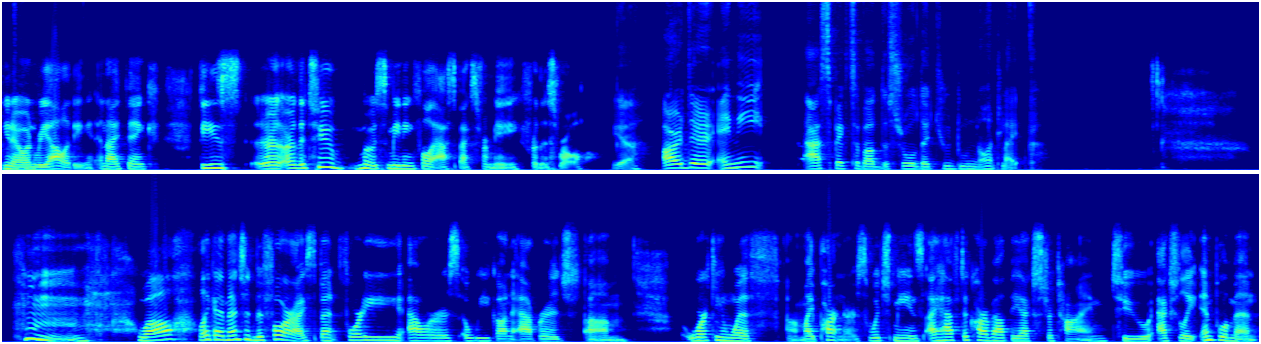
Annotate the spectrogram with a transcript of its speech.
you know, in mm-hmm. reality. And I think these are, are the two most meaningful aspects for me for this role. Yeah. Are there any aspects about this role that you do not like? Hmm. Well, like I mentioned before, I spent 40 hours a week on average um, working with uh, my partners, which means I have to carve out the extra time to actually implement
